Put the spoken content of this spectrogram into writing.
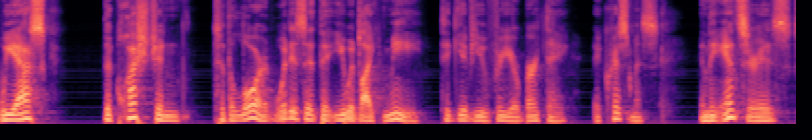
we ask the question to the Lord, What is it that you would like me to give you for your birthday at Christmas? And the answer is,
